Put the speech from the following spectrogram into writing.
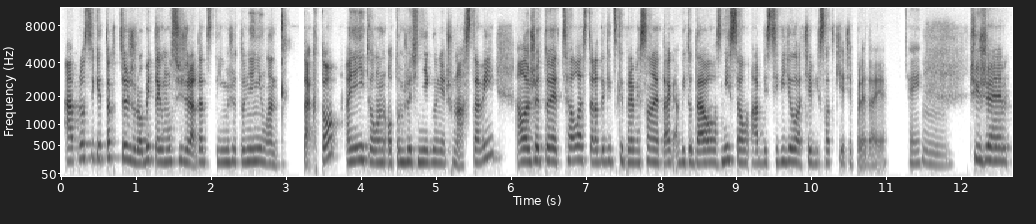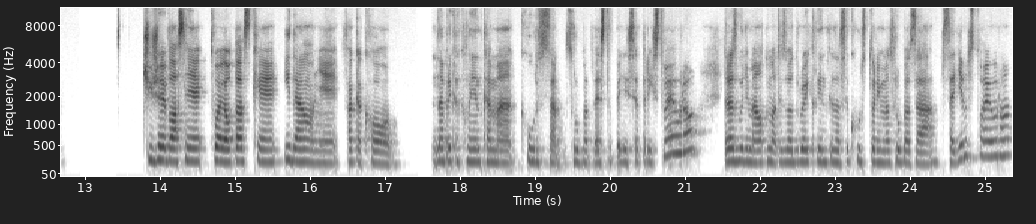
A proste, keď to chceš robiť, tak musíš rátať s tým, že to není len takto a není to len o tom, že ti niekto niečo nastaví, ale že to je celé strategicky premyslené tak, aby to dávalo zmysel, aby si videla tie výsledky a tie predaje. Hej. Hmm. Čiže Čiže vlastne tvoje otázke ideálne fakt ako napríklad klientka má kurz za zhruba 250-300 eur, teraz budeme automatizovať druhej klientke zase kurz, ktorý má zhruba za 700 eur,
